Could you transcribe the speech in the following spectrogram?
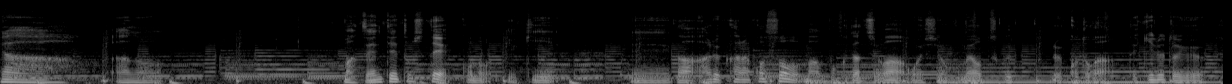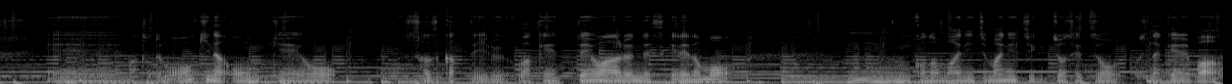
いやあのまあ前提としてこの雪、えー、があるからこそ、まあ、僕たちは美味しいお米を作ることができるという、えー、まあ、とても大きな恩恵を授かっているわけではあるんですけれどもうーんこの毎日毎日除雪をしなければ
